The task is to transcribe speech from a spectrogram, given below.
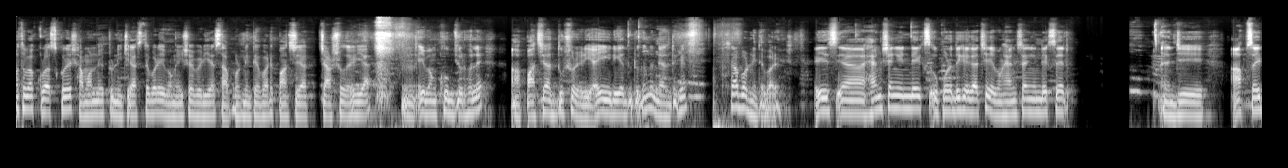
অথবা ক্রস করে সামান্য একটু নিচে আসতে পারে এবং এইসব এরিয়া সাপোর্ট নিতে পারে পাঁচ হাজার চারশো এরিয়া এবং খুব জোর হলে পাঁচ হাজার দুশোর এরিয়া এই এরিয়া দুটো কিন্তু ন্যাসডেকে সাপোর্ট নিতে পারে। এই হ্যাংস্যাং ইন্ডেক্স উপরের দিকে গেছে এবং হ্যাংস্যাং ইন্ডেক্সের যে আপসাইড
